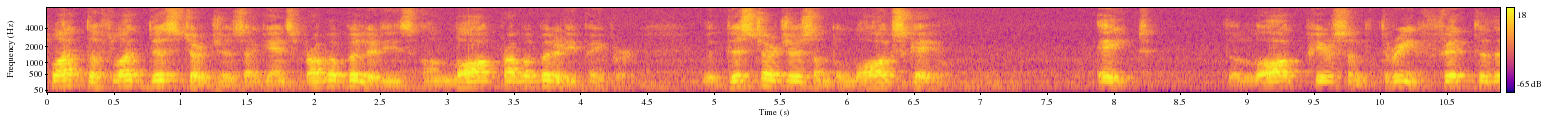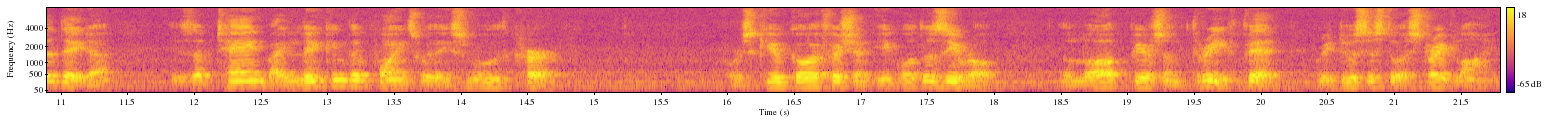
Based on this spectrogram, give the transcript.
Plot the flood discharges against probabilities on log probability paper with discharges on the log scale. 8. The log Pearson 3 fit to the data is obtained by linking the points with a smooth curve. For skew coefficient equal to 0, the log Pearson 3 fit reduces to a straight line.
